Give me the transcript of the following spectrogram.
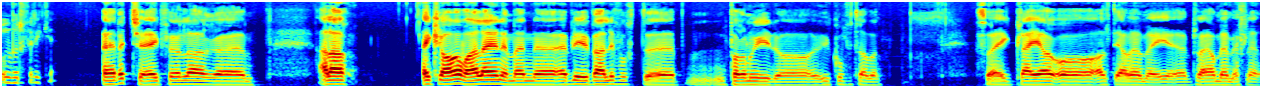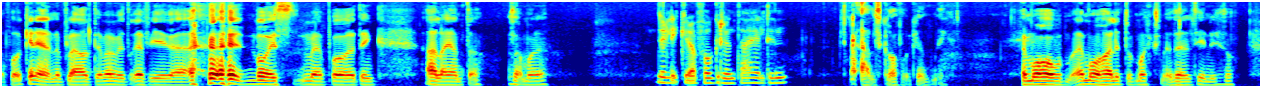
Hvorfor ikke? Jeg vet ikke, jeg føler eh, Eller jeg klarer å være alene, men eh, jeg blir veldig fort paranoid og ukomfortabel. Så jeg pleier å alltid ha med meg pleier med meg flere folk enn én. Jeg pleier alltid å ha med meg tre-fire boys med på ting. Eller jenter. Samme det. Du liker å ha folk rundt deg hele tiden. Jeg elsker å ha folk rundt meg. Jeg må, ha, jeg må ha litt oppmerksomhet hele tiden. sant?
